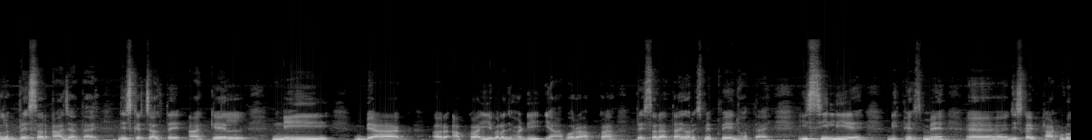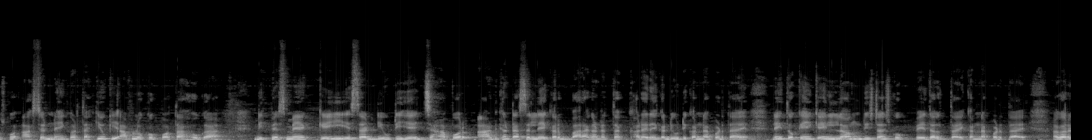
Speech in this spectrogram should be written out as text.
मतलब प्रेशर आ जाता है। जिसके चलते आंकेल नी बैक और आपका ये वाला जो हड्डी यहाँ पर आपका प्रेशर आता है और इसमें पेन होता है। इसीलिए डिफेंस में जिसका भी फ्लैट फुट उसको एक्सेप्ट नहीं करता। क्योंकि आप लोग को पता होगा डिफेंस में कई ऐसा ड्यूटी है जहाँ पर आठ घंटा से लेकर बारह घंटे तक खड़े रहकर ड्यूटी करना पड़ता है। नहीं तो कहीं कहीं लॉन्ग डिस्टेंस को पैदल तय करना पड़ता है। अगर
